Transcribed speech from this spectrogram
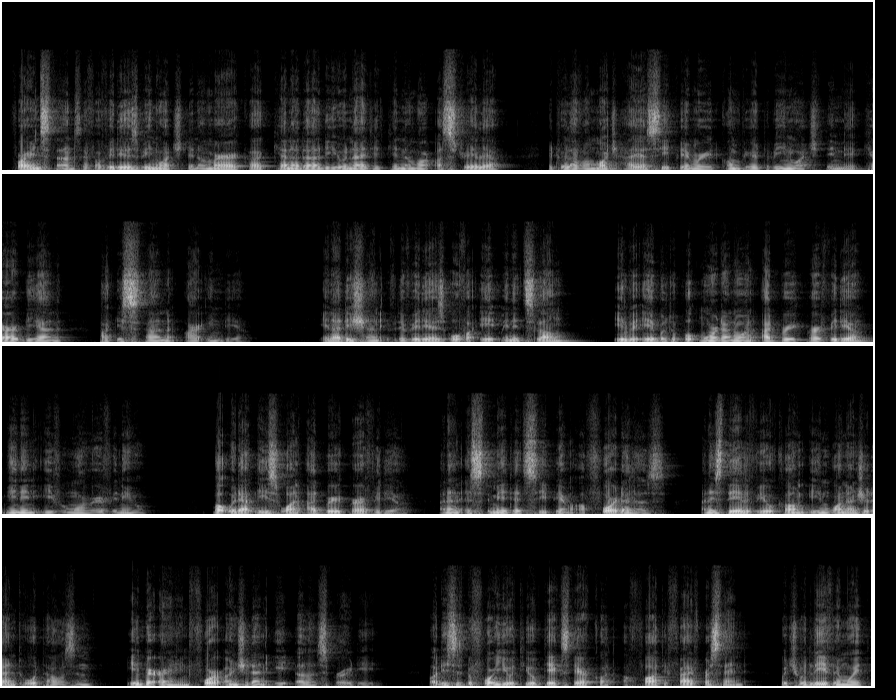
For instance, if a video is being watched in America, Canada, the United Kingdom, or Australia, it will have a much higher CPM rate compared to being watched in the Caribbean, Pakistan, or India. In addition, if the video is over 8 minutes long, you'll be able to put more than one ad break per video, meaning even more revenue. But with at least one ad break per video and an estimated CPM of $4 and his daily view count being 102,000, you'll be earning $408 per day. But this is before YouTube takes their cut of 45%, which would leave him with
